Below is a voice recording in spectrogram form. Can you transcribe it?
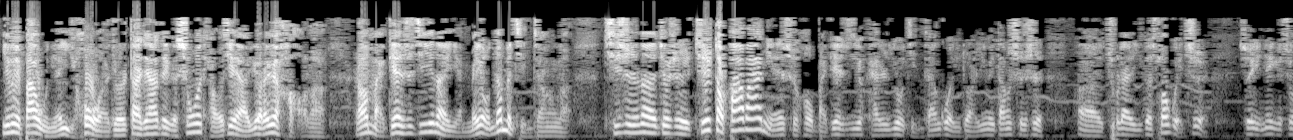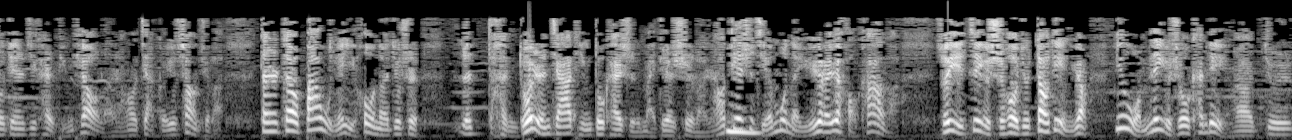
因为八五年以后啊，就是大家这个生活条件啊越来越好了，然后买电视机呢也没有那么紧张了。其实呢，就是其实到八八年的时候买电视机开始又紧张过一段，因为当时是呃出来一个双轨制。所以那个时候电视机开始平跳了，然后价格又上去了。但是到八五年以后呢，就是人很多人家庭都开始买电视了，然后电视节目呢也越来越好看了。所以这个时候就到电影院，因为我们那个时候看电影啊，就是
